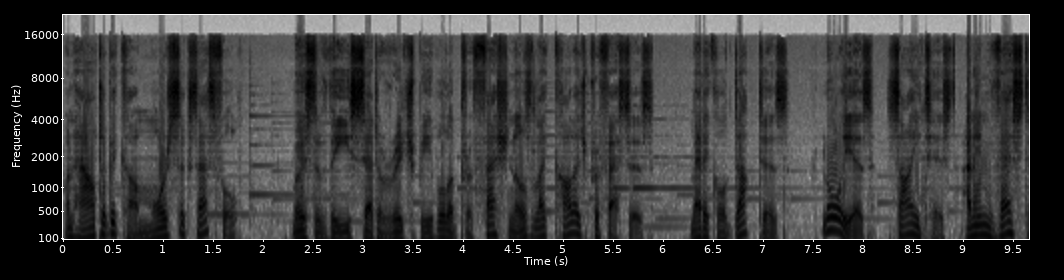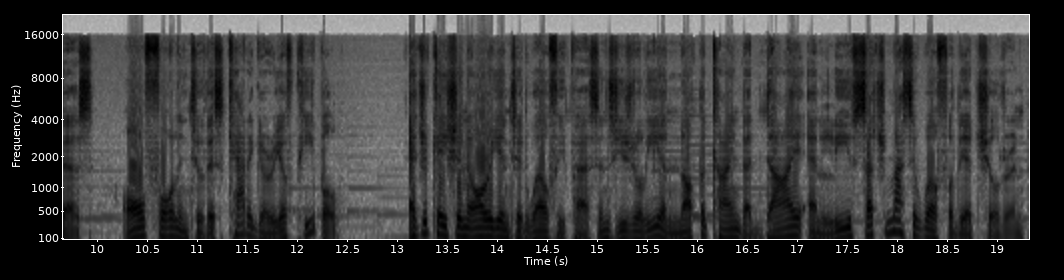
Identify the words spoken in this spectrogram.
on how to become more successful. Most of these set of rich people are professionals like college professors, medical doctors, lawyers, scientists, and investors all fall into this category of people. Education-oriented wealthy persons usually are not the kind that die and leave such massive wealth for their children.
